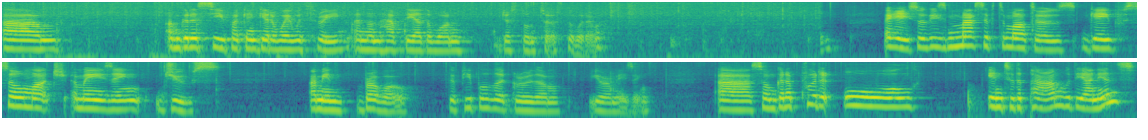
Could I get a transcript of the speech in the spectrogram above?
Um, I'm to see if I can get away with three and then have the other one just on toast or whatever. Okay, so these massive tomatoes gave so much amazing juice. I mean, bravo. The people that grew them, you're amazing. Uh, so I'm gonna put it all into the pan with the onions.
